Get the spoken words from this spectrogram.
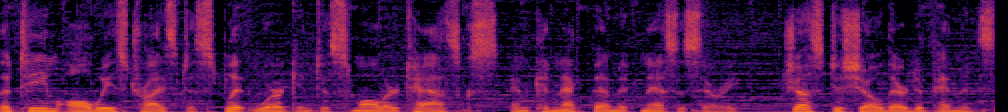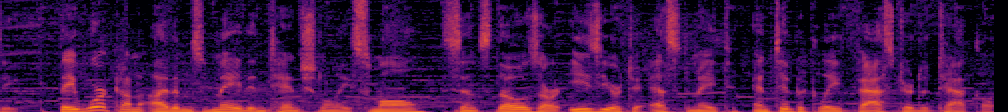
The team always tries to split work into smaller tasks and connect them if necessary, just to show their dependency. They work on items made intentionally small, since those are easier to estimate and typically faster to tackle.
